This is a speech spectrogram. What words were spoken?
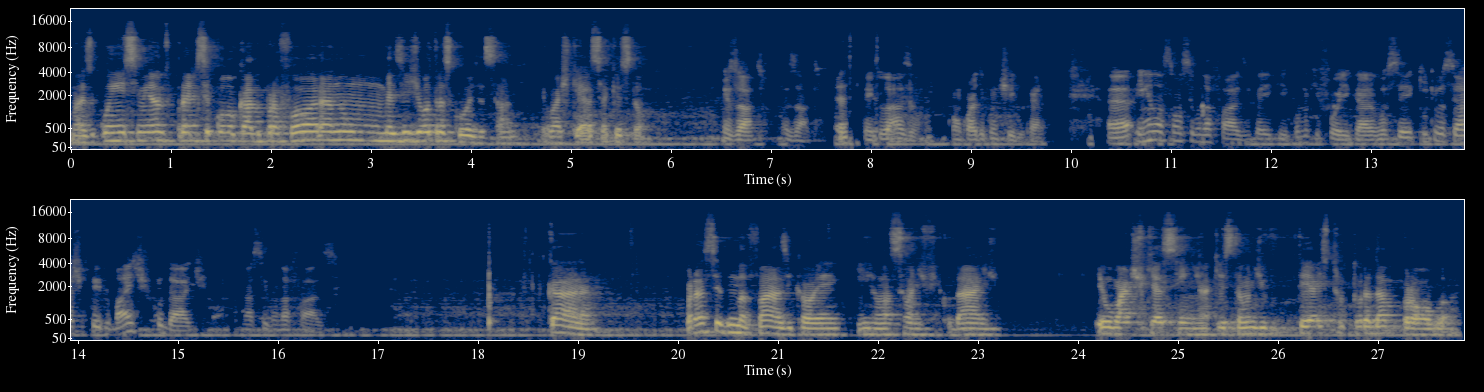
mas o conhecimento para ele ser colocado para fora não exige outras coisas, sabe? Eu acho que essa é a questão. Exato, exato. É. Tem toda a razão. Concordo contigo, cara. Uh, em relação à segunda fase, Kaique, como que foi, cara? Você, o que, que você acha que teve mais dificuldade na segunda fase? Cara, para a segunda fase, Cauê, em relação à dificuldade, eu acho que assim, a questão de ter a estrutura da prova.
